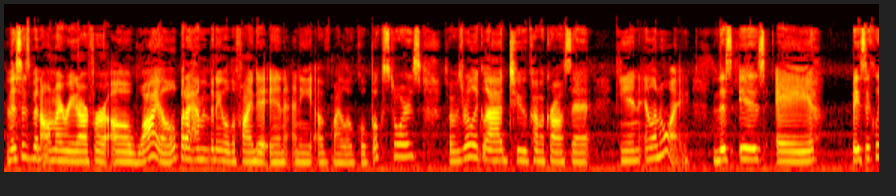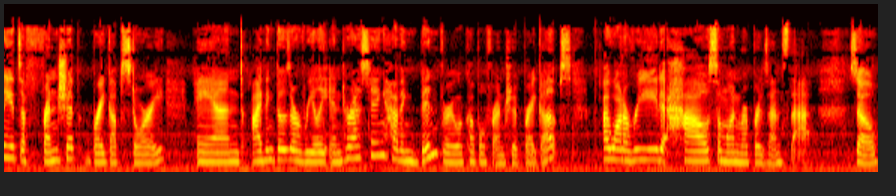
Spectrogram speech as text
And this has been on my radar for a while, but I haven't been able to find it in any of my local bookstores. So I was really glad to come across it in Illinois. This is a, basically it's a friendship breakup story. And I think those are really interesting. Having been through a couple friendship breakups, I want to read how someone represents that. So,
